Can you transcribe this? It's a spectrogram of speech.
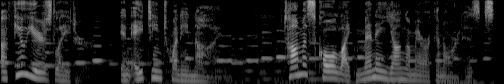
A few years later, in 1829, Thomas Cole, like many young American artists,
